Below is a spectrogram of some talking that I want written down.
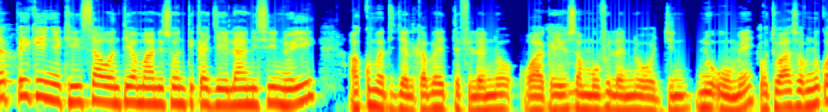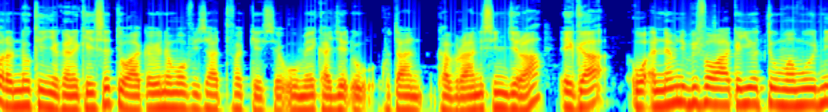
laphee keenya keessaa wanti hamaanis wanti qajeelaanis nuyi akkuma jalqaba itti filannoo waaqayyo sammuu filannoo wajjin nu uume utuu haasofnu qorannoo keenya kana keessatti waaqayyo nama ofiisaatti fakkeesse uume ka jedhu kutaan kabiraanis hin jira. Egaa namni bifa waaqayyootti uumamuun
